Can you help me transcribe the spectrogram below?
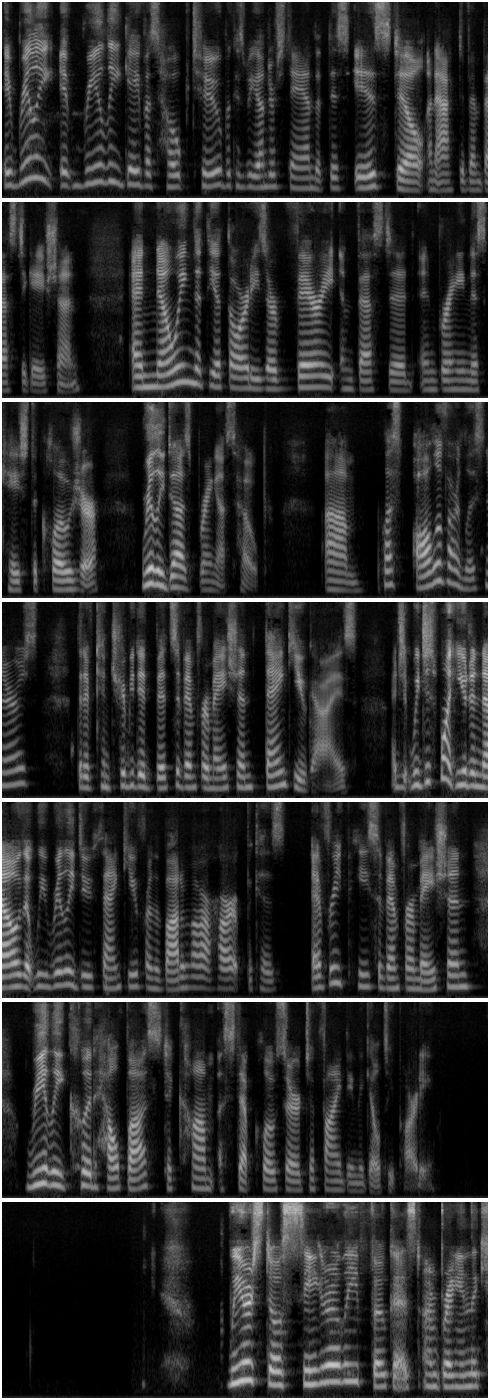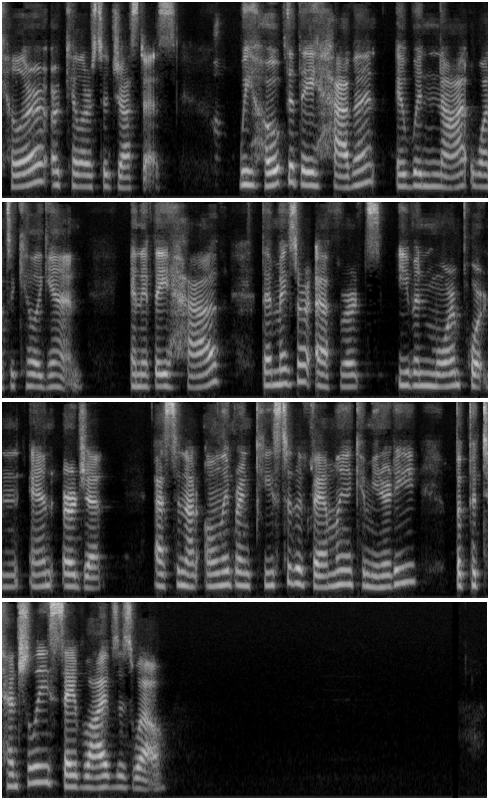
it really it really gave us hope too because we understand that this is still an active investigation. And knowing that the authorities are very invested in bringing this case to closure really does bring us hope. Um, plus, all of our listeners that have contributed bits of information, thank you guys. We just want you to know that we really do thank you from the bottom of our heart because every piece of information really could help us to come a step closer to finding the guilty party. We are still singularly focused on bringing the killer or killers to justice. We hope that they haven't, it would not want to kill again. And if they have, that makes our efforts even more important and urgent as to not only bring peace to the family and community, but potentially save lives as well.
